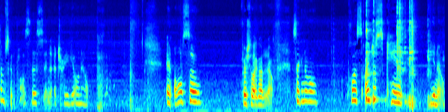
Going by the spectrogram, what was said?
I'm just gonna pause this and uh, try to get one out. And also, first of all, I got it out. Second of all, plus I just can't, you know.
